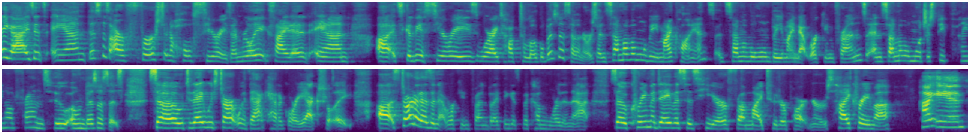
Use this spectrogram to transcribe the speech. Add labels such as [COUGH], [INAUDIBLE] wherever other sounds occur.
Hey guys, it's Ann. This is our first in a whole series. I'm really excited. And uh, it's going to be a series where I talk to local business owners. And some of them will be my clients, and some of them will be my networking friends, and some of them will just be plain old friends who own businesses. So today we start with that category, actually. Uh, started as a networking friend, but I think it's become more than that. So Karima Davis is here from my tutor partners. Hi, Karima. Hi, Ann.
